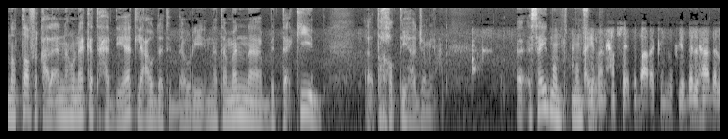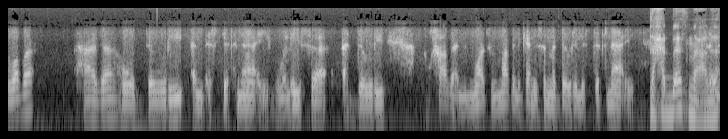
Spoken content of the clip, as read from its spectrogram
نتفق على أن هناك تحديات لعودة الدوري نتمنى بالتأكيد آه، تخطيها جميعا. سيد منصور. أيضا حط اعتبارك أنه في ظل هذا الوضع هذا هو الدوري الاستثنائي وليس الدوري الخاضع للمواسم الماضية اللي كان يسمى الدوري الاستثنائي. تحدثنا عن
